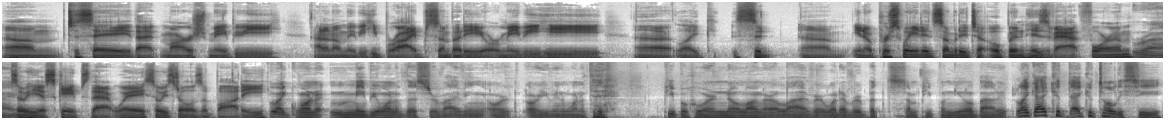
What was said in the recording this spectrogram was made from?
um, to say that Marsh maybe I don't know, maybe he bribed somebody, or maybe he uh, like um, you know persuaded somebody to open his vat for him, Right. So he escapes that way. So he still has a body. Like one, maybe one of the surviving, or or even one of the people who are no longer alive or whatever. But some people knew about it. Like I could, I could totally see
